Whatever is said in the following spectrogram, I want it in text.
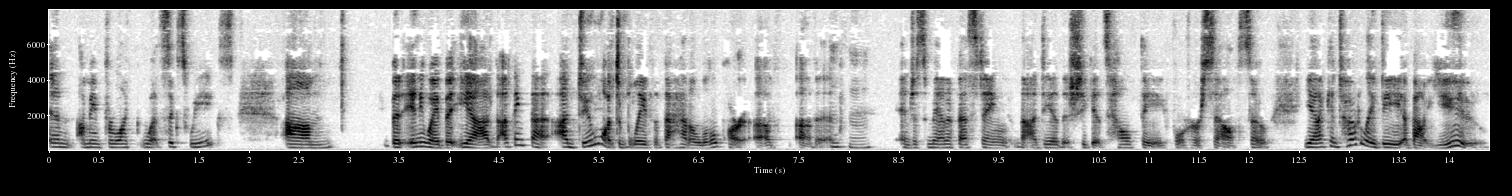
in, in, I mean, for like what six weeks. Um, but anyway, but yeah, I think that I do want to believe that that had a little part of of it. Mm-hmm and just manifesting the idea that she gets healthy for herself. So, yeah, it can totally be about you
